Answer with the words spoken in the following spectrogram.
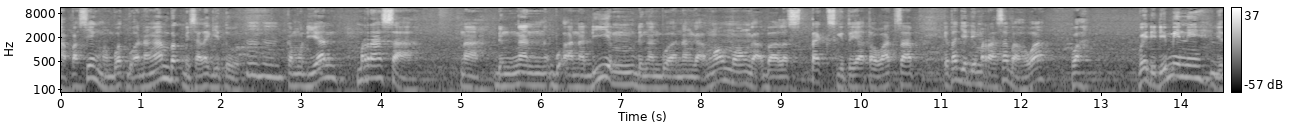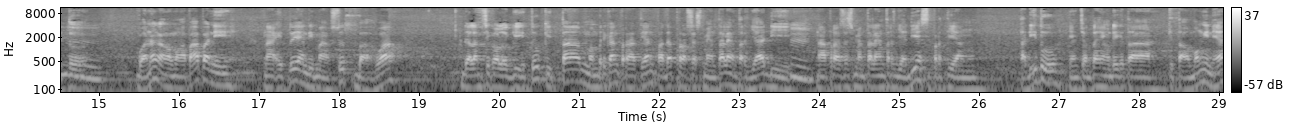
Apa sih yang membuat Bu Ana ngambek? Misalnya gitu. Kemudian merasa, Nah, dengan Bu Ana diem, dengan Bu Ana nggak ngomong, nggak bales teks gitu ya atau WhatsApp, kita jadi merasa bahwa wah, gue didiemin nih gitu. Bu Ana nggak ngomong apa-apa nih. Nah, itu yang dimaksud bahwa dalam psikologi itu kita memberikan perhatian pada proses mental yang terjadi. Nah, proses mental yang terjadi ya seperti yang tadi itu, yang contoh yang udah kita kita omongin ya,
